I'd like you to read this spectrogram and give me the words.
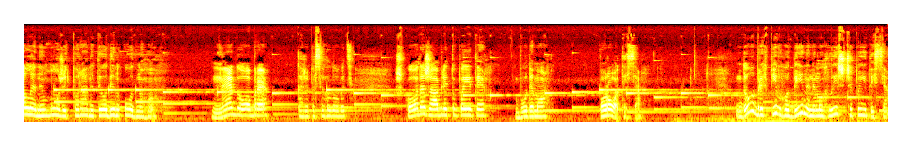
але не можуть поранити один одного. Недобре, каже песиголовець. Шкода жаблі тупити. Будемо боротися. Добрих півгодини не могли щепитися.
